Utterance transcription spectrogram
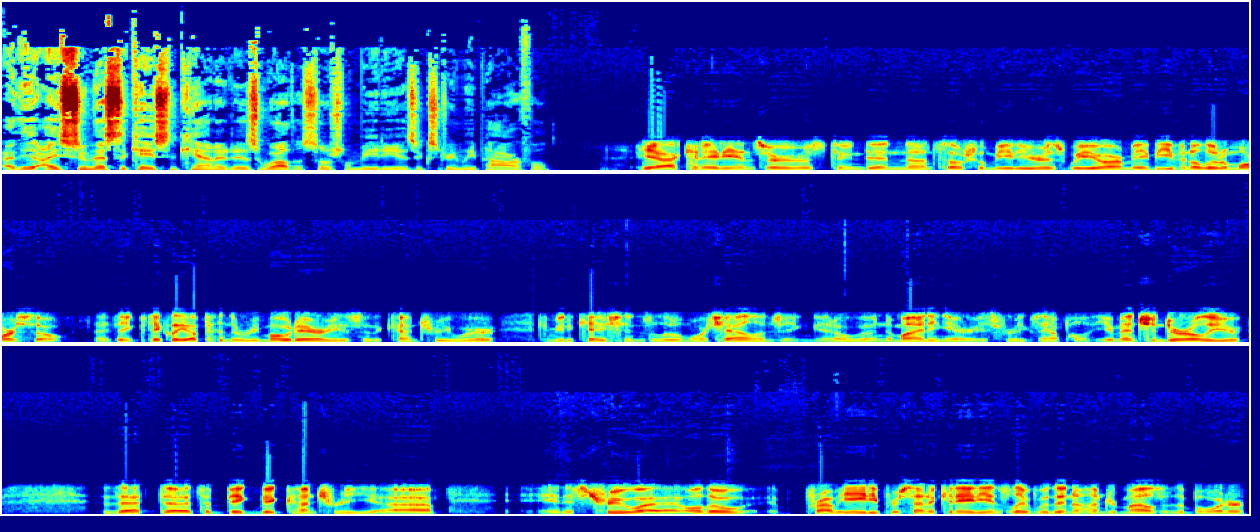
I assume that's the case in Canada as well, that social media is extremely powerful. Yeah, Canadians are as tuned in on social media as we are, maybe even a little more so. I think particularly up in the remote areas of the country where communication is a little more challenging, you know, in the mining areas, for example. You mentioned earlier that uh, it's a big, big country. Uh, and it's true, uh, although probably 80% of Canadians live within 100 miles of the border,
